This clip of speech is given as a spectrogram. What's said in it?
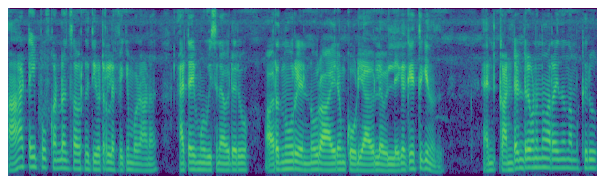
ആ ടൈപ്പ് ഓഫ് കണ്ടൻസ് അവർക്ക് തിയേറ്ററിൽ എത്തിക്കുമ്പോഴാണ് ആ ടൈപ്പ് മൂവീസിനെ അവരൊരു അറുന്നൂറ് എണ്ണൂറ് ആയിരം കോടി ആ ഒരു ലെവലിലേക്കൊക്കെ എത്തിക്കുന്നത്. ആൻഡ് കണ്ടന്റ് ഡ്രിവൺ എന്ന് പറയുന്നത് നമുക്കൊരു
